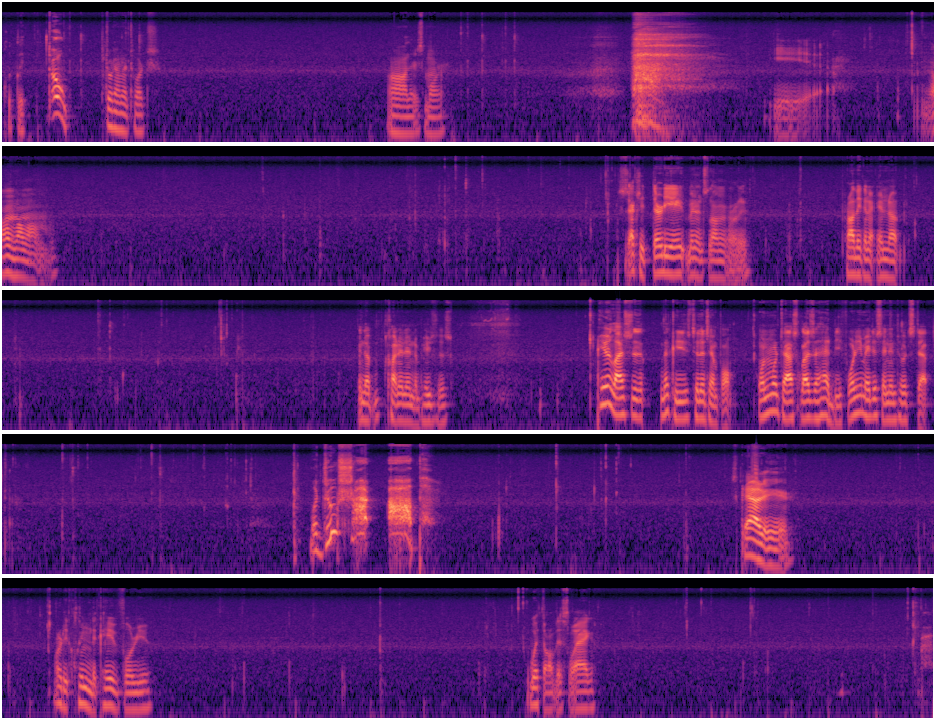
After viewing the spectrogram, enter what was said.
Quickly. Oh! Throw down a torch. Oh, there's more. Yeah. This is actually 38 minutes long already. Probably gonna end up end up cutting it into pieces. Here lies the keys to the temple. One more task lies ahead before you may descend into its depth. Would you shut up? Let's get out of here. Already cleaned the cave for you. With all this lag.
